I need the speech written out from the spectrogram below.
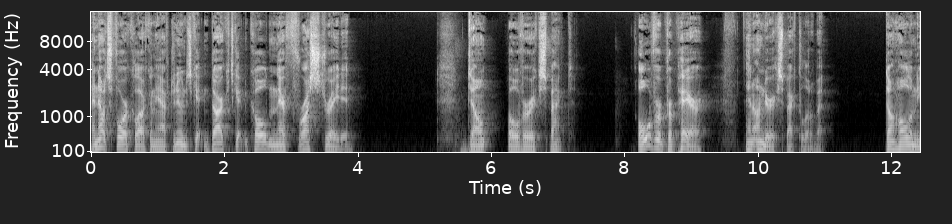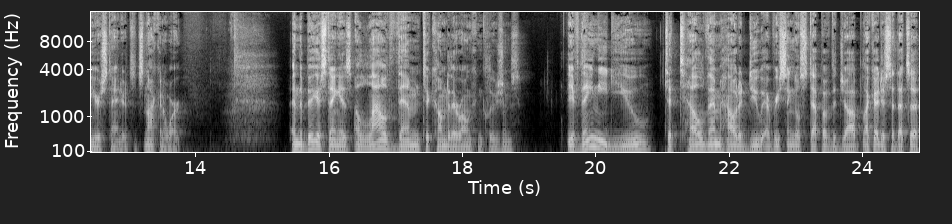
and now it's four o'clock in the afternoon it's getting dark it's getting cold and they're frustrated. Don't over expect over prepare and under expect a little bit don't hold them to your standards. It's not going to work. And the biggest thing is allow them to come to their own conclusions. If they need you to tell them how to do every single step of the job, like I just said, that's a,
